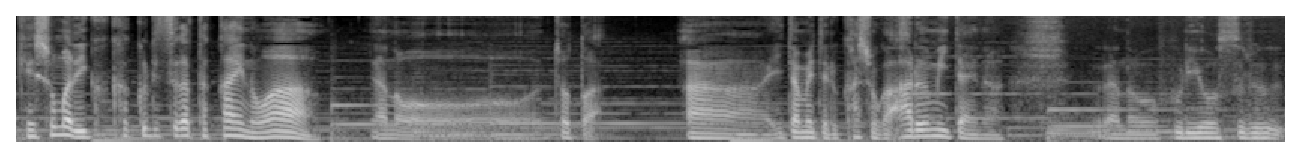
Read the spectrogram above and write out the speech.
決勝まで行く確率が高いのはあの、ちょっとあ痛めてる箇所があるみたいなあのふりをする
